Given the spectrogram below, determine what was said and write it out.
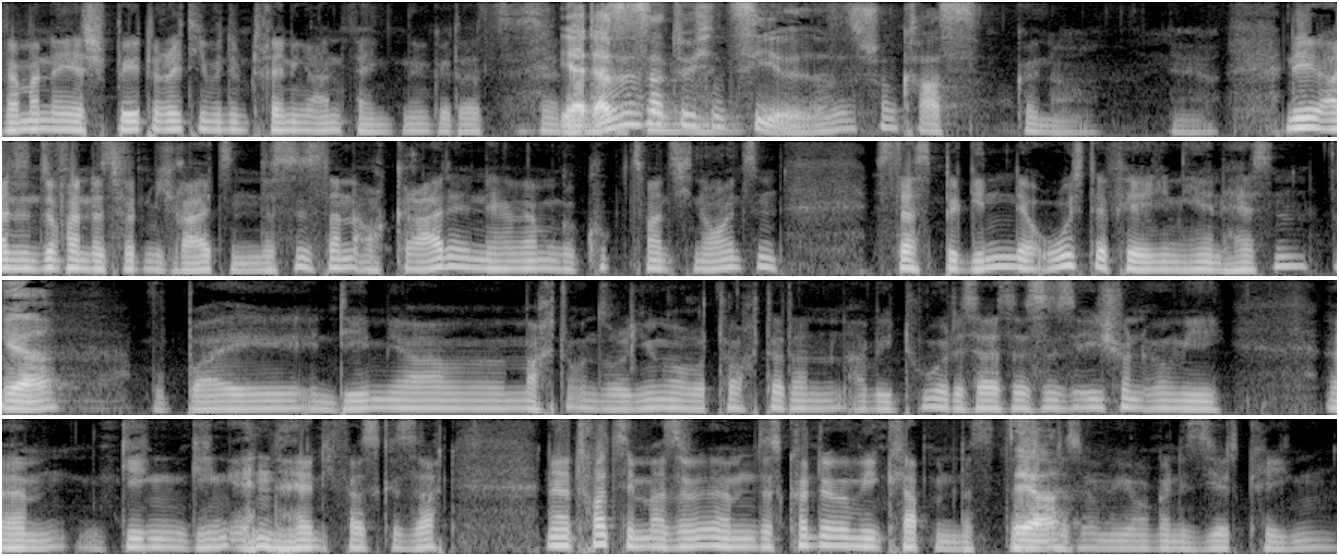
wenn man erst später richtig mit dem Training anfängt, ne? Das ist ja, Ja, das ist dann- natürlich ein Ziel. Das ist schon krass. Genau. Ja. Nee, also insofern, das wird mich reizen. Das ist dann auch gerade, in, wir haben geguckt, 2019 ist das Beginn der Osterferien hier in Hessen. Ja. Wobei in dem Jahr macht unsere jüngere Tochter dann Abitur. Das heißt, das ist eh schon irgendwie ähm, gegen, gegen Ende, hätte ich fast gesagt. Na, trotzdem, also ähm, das könnte irgendwie klappen, dass, dass Ja. wir das irgendwie organisiert kriegen.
